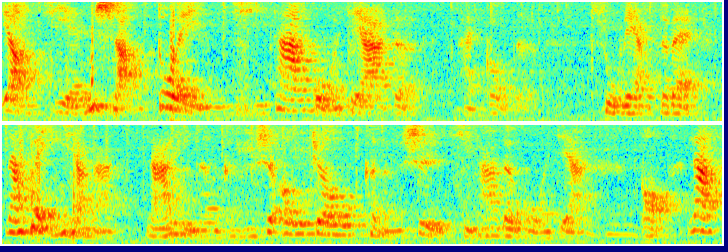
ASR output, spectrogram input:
要减少对于其他国家的采购的数量，对不对？那会影响哪哪里呢？可能是欧洲，可能是其他的国家。哦，那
